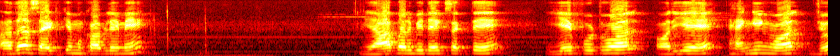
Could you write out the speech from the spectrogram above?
अदर साइड के मुकाबले में। यहाँ पर भी देख सकते हैं, ये फुटवॉल और ये हैंगिंग वॉल जो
